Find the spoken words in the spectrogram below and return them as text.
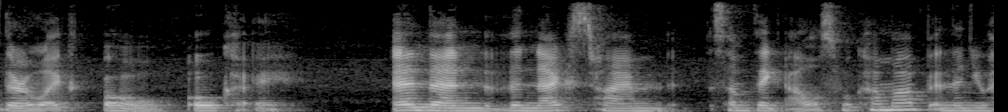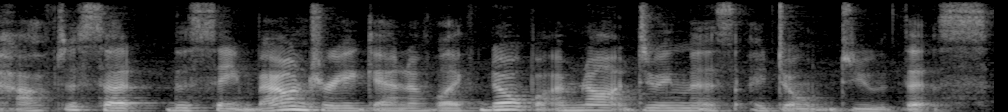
they're like, oh, okay. And then the next time something else will come up, and then you have to set the same boundary again of like, nope, I'm not doing this. I don't do this.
